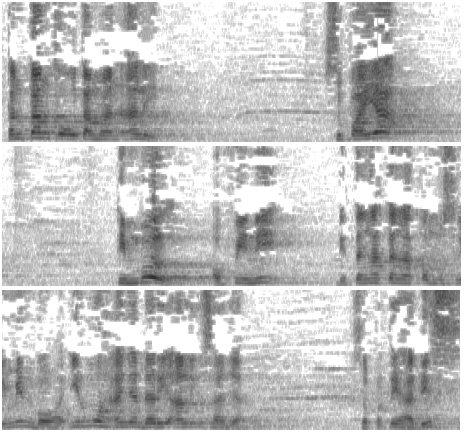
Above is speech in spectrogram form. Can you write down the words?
tentang keutamaan Ali supaya timbul opini di tengah-tengah kaum muslimin bahwa ilmu hanya dari Ali saja. Seperti hadis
